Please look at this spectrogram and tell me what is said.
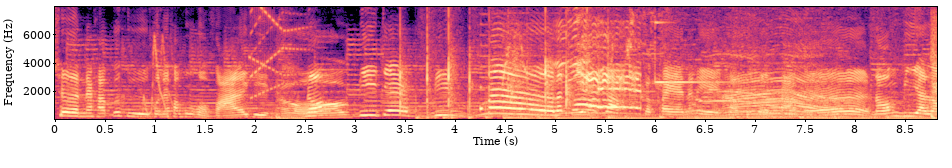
เชิญนะครับ ก็คือคนในคำพูของฟ้าก็คือครับผมน้องดีเจดิมเมอร์แล้วก็กับกับแฟนนั่นเองครับทุกคนครับเออน้องเบียร์ล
